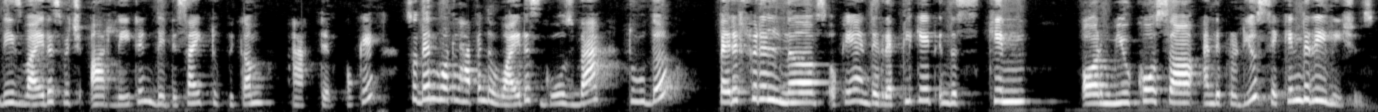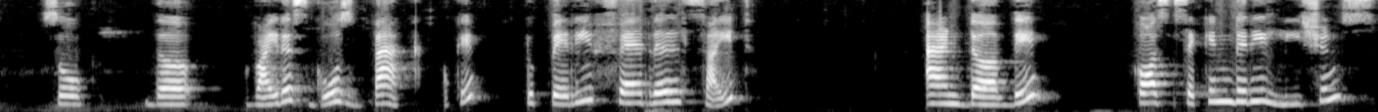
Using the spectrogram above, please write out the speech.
These virus which are latent, they decide to become active, okay. So then what will happen? The virus goes back to the peripheral nerves, okay, and they replicate in the skin or mucosa and they produce secondary lesions. So the virus goes back, okay, to peripheral site and uh, they cause secondary lesions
